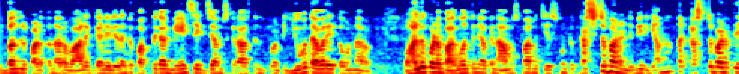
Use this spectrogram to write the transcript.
ఇబ్బందులు పడుతున్నారో వాళ్ళకి కానీ లేదంటే కొత్తగా మెయిన్స్ ఎగ్జామ్స్‌కి రాస్తున్నటువంటి యువత ఎవరైతే ఉన్నారో, వాళ్ళు కూడా భగవంతుని యొక్క నామస్మరణ చేసుకుంటూ కష్టపడండి. మీరు ఎంత కష్టపడితే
